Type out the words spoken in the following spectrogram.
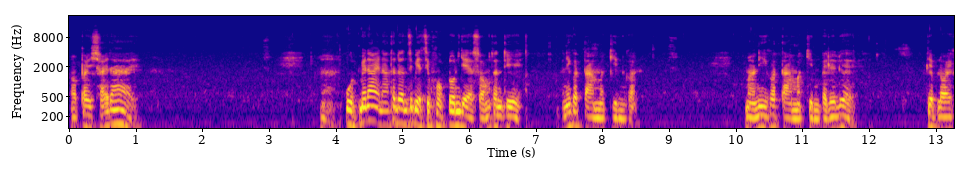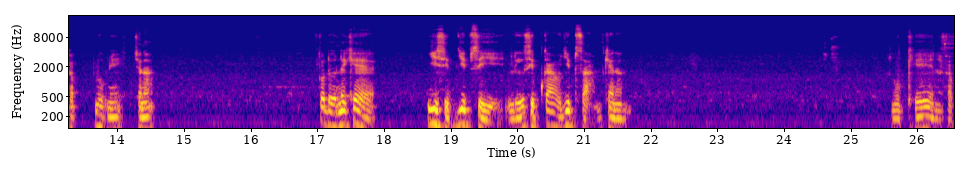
เอาไปใช้ได้ออุดไม่ได้นะ ถ้าเดินสิบเอ็ดสิบหกโดนแย่สองทันที อันนี้ก็ตามมากินก่อน มานี่ก็ตามมากินไปเรื่อยๆ เรียบร้อยครับ รูปนี้ชนะ ก็เดินได้แค่ยี่สิบยี่สี่หรือสิบเก้ายี่สามแค่นั้น โอเคนะครับ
